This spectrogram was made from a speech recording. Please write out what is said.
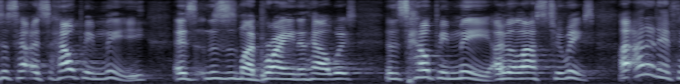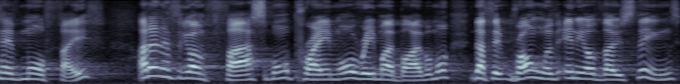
This it's helping me, as this is my brain and how it works, it's helping me over the last two weeks. I, I don't have to have more faith. I don't have to go and fast more, pray more, read my Bible more. Nothing wrong with any of those things.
